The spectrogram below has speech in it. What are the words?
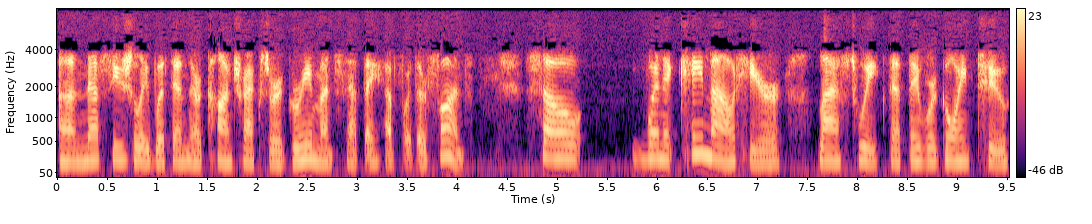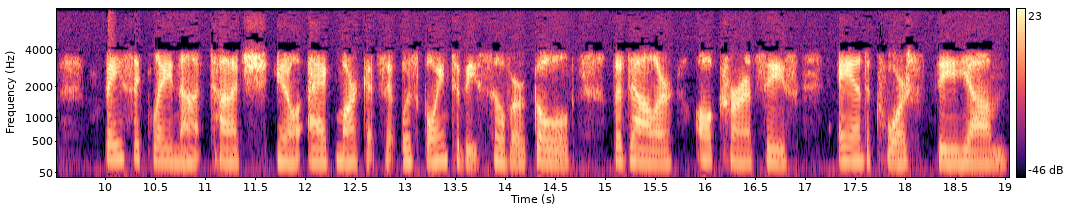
And that's usually within their contracts or agreements that they have for their funds. So when it came out here last week that they were going to basically not touch, you know, ag markets, it was going to be silver, gold, the dollar, all currencies, and of course the um,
